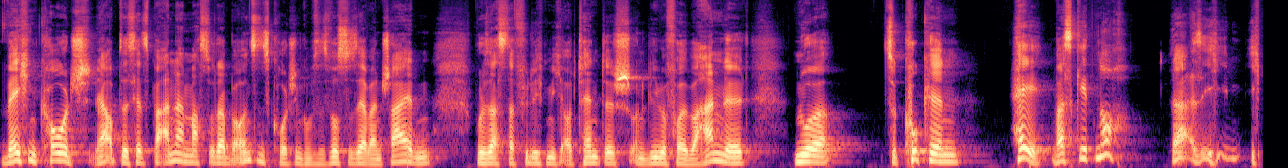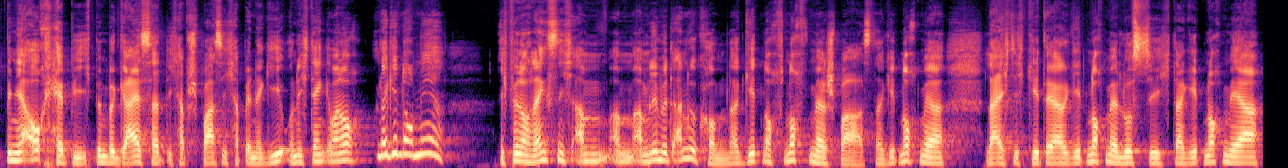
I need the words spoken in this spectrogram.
welchen Coach, ja, ob du das jetzt bei anderen machst oder bei uns ins Coaching kommst, das wirst du selber entscheiden, wo du sagst, da fühle ich mich authentisch und liebevoll behandelt. Nur zu gucken, hey, was geht noch? Ja, also ich, ich bin ja auch happy, ich bin begeistert, ich habe Spaß, ich habe Energie und ich denke immer noch, und da geht noch mehr. Ich bin noch längst nicht am, am, am Limit angekommen. Da geht noch, noch mehr Spaß, da geht noch mehr Leichtigkeit, da geht noch mehr lustig, da geht noch mehr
